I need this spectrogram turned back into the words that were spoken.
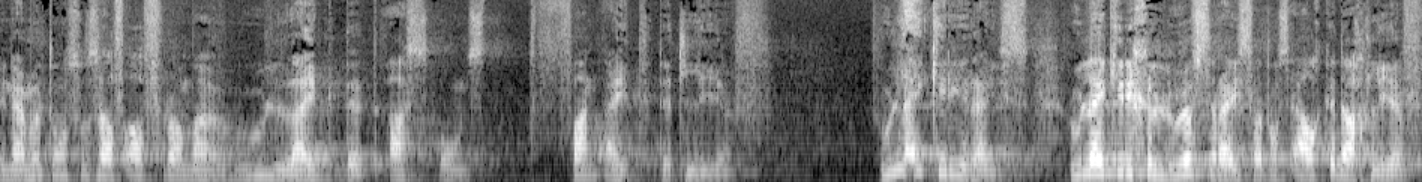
En nou moet ons onsself afvra maar hoe lyk dit as ons vanuit dit leef? Hoe lyk hierdie reis? Hoe lyk hierdie geloofsreis wat ons elke dag leef?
